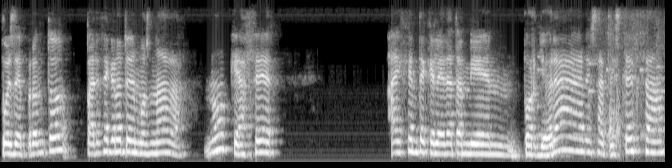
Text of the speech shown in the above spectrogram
pues de pronto parece que no tenemos nada, ¿no? Que hacer. Hay gente que le da también por llorar, esa tristeza,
